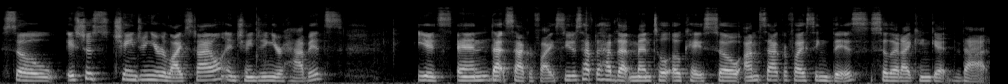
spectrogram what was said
So it's just changing your lifestyle and changing your habits. It's and that sacrifice. You just have to have that mental. Okay, so I'm sacrificing this so that I can get that,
